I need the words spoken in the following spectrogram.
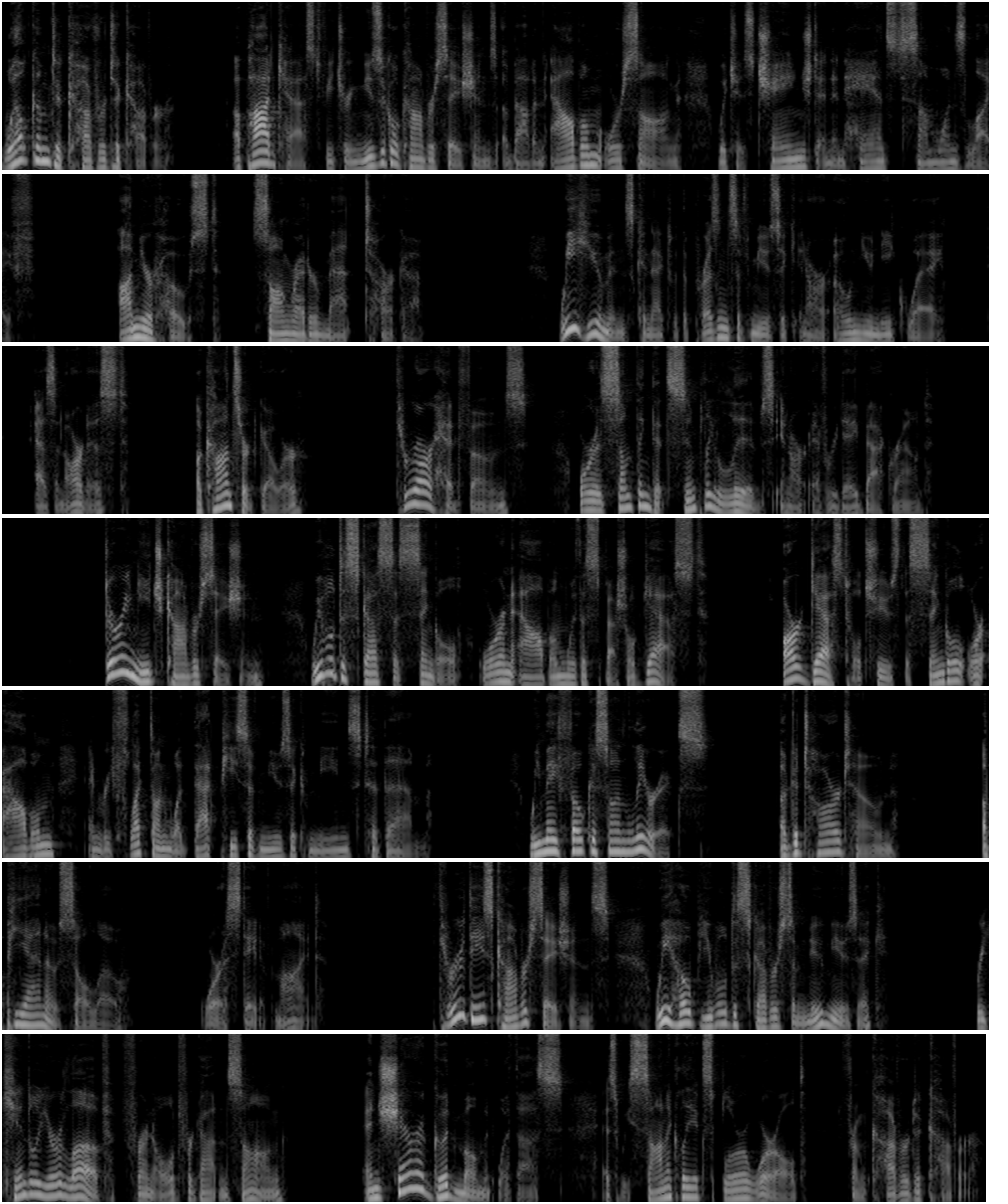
Welcome to Cover to Cover, a podcast featuring musical conversations about an album or song which has changed and enhanced someone's life. I'm your host, songwriter Matt Targa. We humans connect with the presence of music in our own unique way. As an artist, a concert goer, through our headphones, or as something that simply lives in our everyday background. During each conversation, we will discuss a single or an album with a special guest. Our guest will choose the single or album and reflect on what that piece of music means to them. We may focus on lyrics, a guitar tone, a piano solo, or a state of mind. Through these conversations, we hope you will discover some new music, rekindle your love for an old forgotten song, and share a good moment with us as we sonically explore a world from cover to cover.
